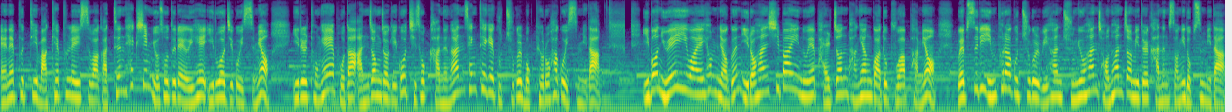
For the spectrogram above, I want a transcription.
NFT 마켓플레이스와 같은 핵심 요소들에 의해 이루어지고 있으며 이를 통해 보다 안정적이고 지속 가능한 생태계 구축을 목표로 하고 있습니다. 이번 UAE와의 협력은 이러한 시바이누의 발전 방향과도 부합하며 웹3 인프라 구축을 위한 중요한 전환점이 될 가능성이 높습니다.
